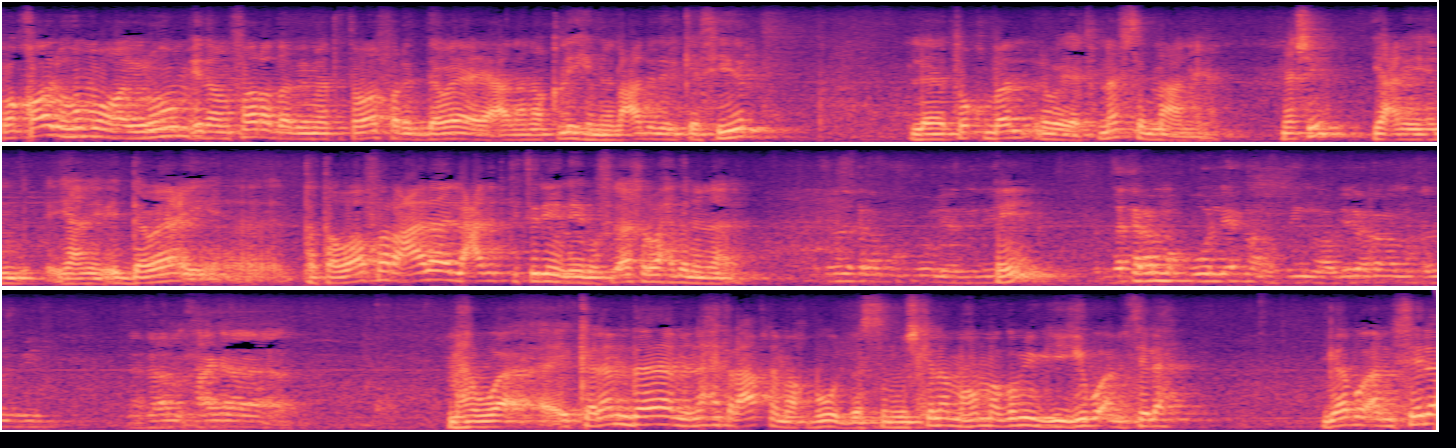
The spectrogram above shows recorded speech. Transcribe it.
وقالوا هم وغيرهم إذا انفرد بما تتوافر الدواعي على نقله من العدد الكثير لا تقبل روايته. نفس المعنى يعني. ماشي؟ يعني يعني الدواعي تتوافر على العدد كتير ينقله في الآخر واحد اللي نقل ده كلام مقبول يعني؟ إيه؟ ده كلام مقبول ليه إحنا رافضينه ليه العلماء ما خدوش بيه؟ يعني فعلا حاجة ما هو الكلام ده من ناحية العقل مقبول بس المشكلة ما هم جم يجيبوا أمثلة. جابوا أمثلة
